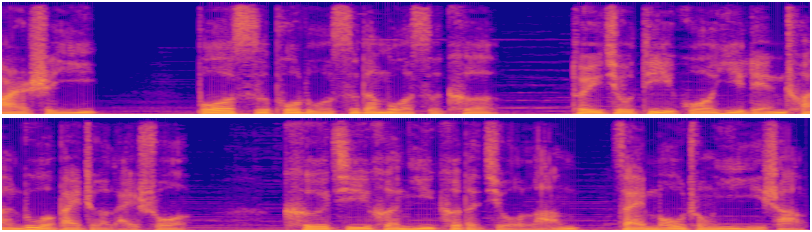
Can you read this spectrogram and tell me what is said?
二十一，博斯普鲁斯的莫斯科，对旧帝国一连串落败者来说，柯基和尼克的酒廊在某种意义上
